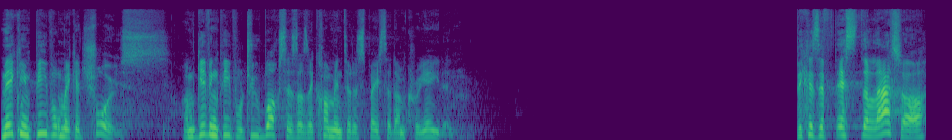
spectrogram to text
making people make a choice? I'm giving people two boxes as they come into the space that I'm creating. Because if it's the latter,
